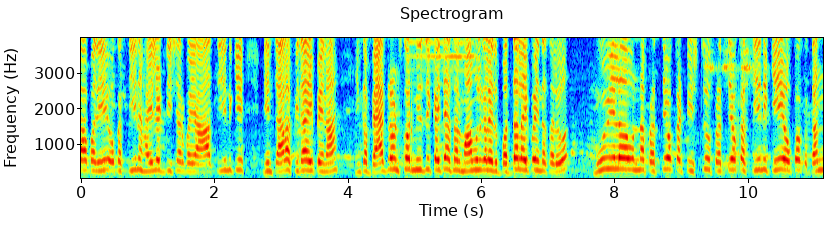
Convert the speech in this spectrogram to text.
పాపది ఒక సీన్ హైలైట్ తీశారు భయ ఆ సీన్కి నేను చాలా ఫిదా అయిపోయినా. ఇంకా బ్యాక్గ్రౌండ్ స్కోర్ మ్యూజిక్ అయితే అసలు మామూలుగా లేదు. బద్దలు అయిపోయింది అసలు. మూవీలో ఉన్న ప్రతి ఒక్క ట్విస్ట్ ప్రతి ఒక్క సీన్కి ఒక్కొక్క దన్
